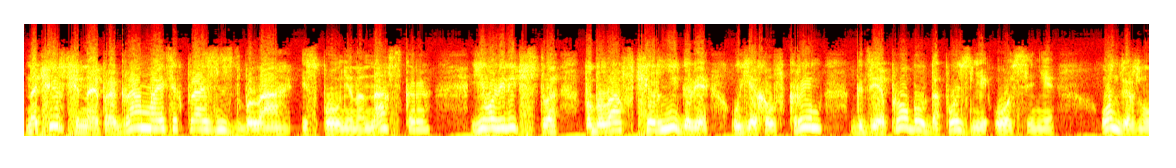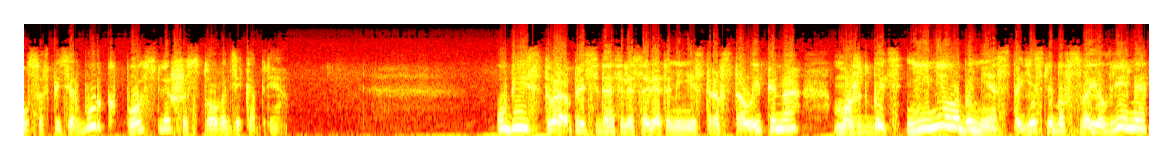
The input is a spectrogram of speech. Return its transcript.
Начерченная программа этих празднеств была исполнена наскоро. Его Величество, побывав в Чернигове, уехал в Крым, где пробыл до поздней осени. Он вернулся в Петербург после 6 декабря. Убийство председателя Совета Министров Столыпина, может быть, не имело бы места, если бы в свое время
